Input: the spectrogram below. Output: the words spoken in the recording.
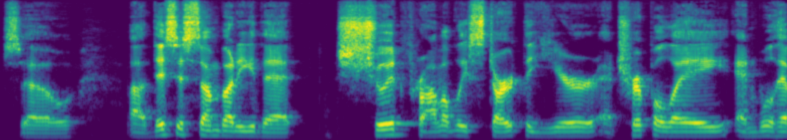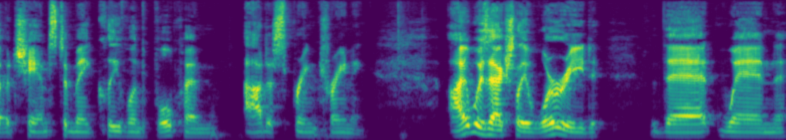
So uh, this is somebody that should probably start the year at AAA and will have a chance to make Cleveland's bullpen out of spring training. I was actually worried that when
